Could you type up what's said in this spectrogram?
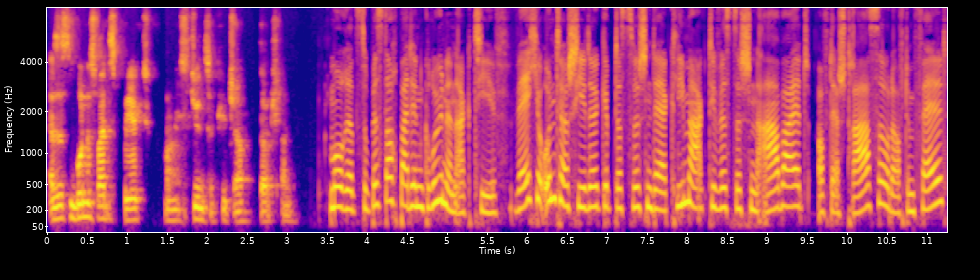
Also es ist ein bundesweites Projekt von Students of Future Deutschland. Moritz, du bist auch bei den Grünen aktiv. Welche Unterschiede gibt es zwischen der klimaaktivistischen Arbeit auf der Straße oder auf dem Feld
